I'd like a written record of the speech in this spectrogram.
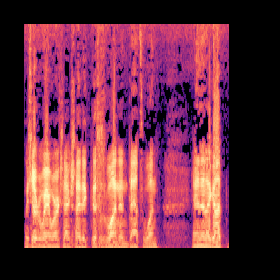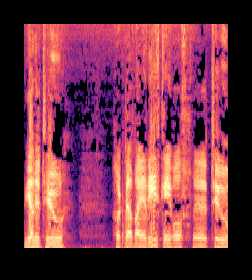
whichever way it works. Actually, I think this is one and that's one. And then I got the other two hooked up via these cables, the two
